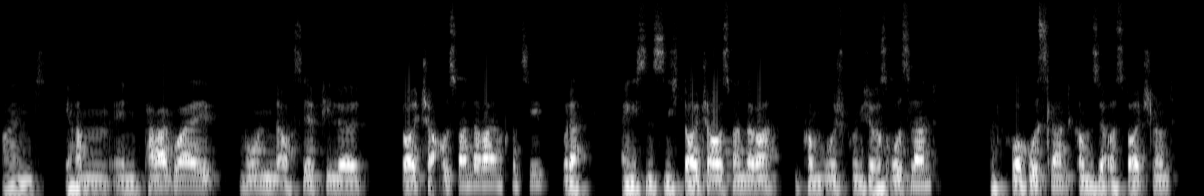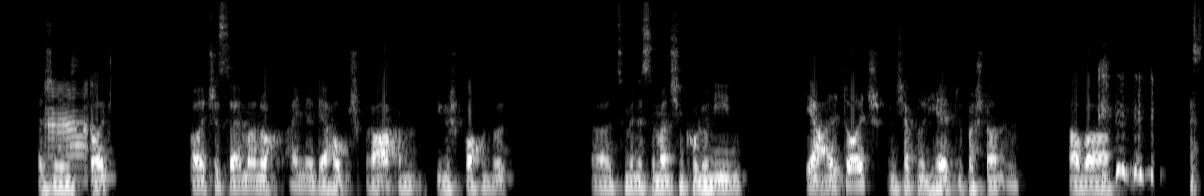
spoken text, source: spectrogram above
Und wir haben in Paraguay wohnen auch sehr viele deutsche Auswanderer im Prinzip. Oder eigentlich sind's nicht deutsche Auswanderer, die kommen ursprünglich aus Russland und vor Russland kommen sie aus Deutschland. Also, Ah, Deutsch Deutsch ist da immer noch eine der Hauptsprachen, die gesprochen wird, äh, zumindest in manchen Kolonien. Eher Altdeutsch und ich habe nur die Hälfte verstanden, aber es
